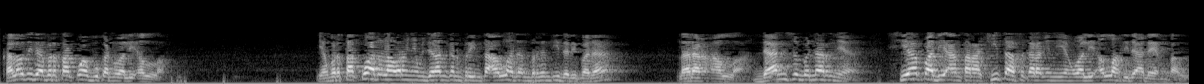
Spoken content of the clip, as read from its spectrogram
Kalau tidak bertakwa bukan wali Allah. Yang bertakwa adalah orang yang menjalankan perintah Allah dan berhenti daripada larangan Allah. Dan sebenarnya siapa di antara kita sekarang ini yang wali Allah tidak ada yang tahu.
